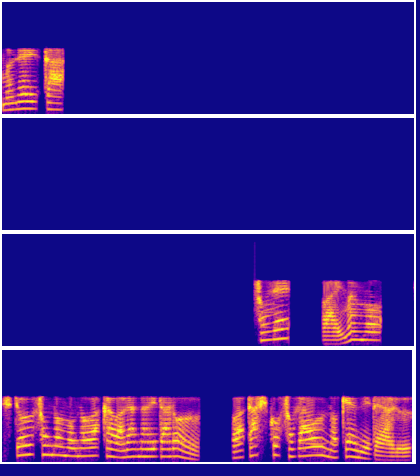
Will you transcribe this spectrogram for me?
招いた。それは今も主張そのものは変わらないだろう。私こそが王の権威である。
